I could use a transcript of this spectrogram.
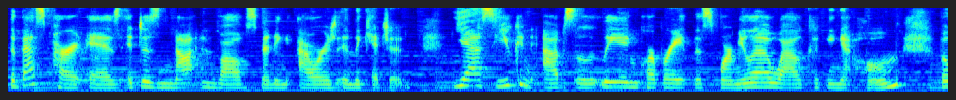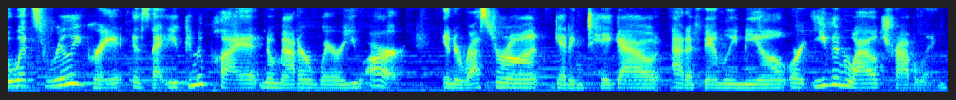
The best part is it does not involve spending hours in the kitchen. Yes, you can absolutely incorporate this formula while cooking at home, but what's really great is that you can apply it no matter where you are in a restaurant, getting takeout, at a family meal, or even while traveling.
